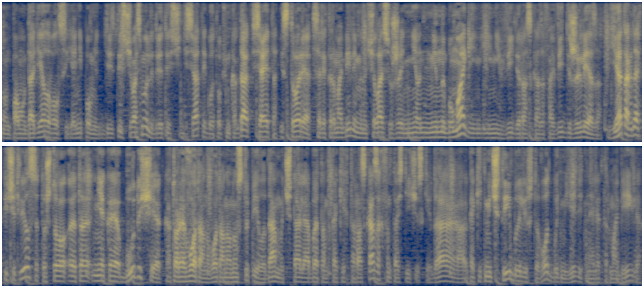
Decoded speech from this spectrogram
он, по-моему, доделывался, я не помню, 2008 или 2010 год, в общем, когда вся эта история с электромобилями началась уже не, не на бумаге и не в виде рассказов, а в виде железа. Я тогда впечатлился, то, что это некое будущее, которое вот оно, вот оно наступило, да, мы читали об этом в каких-то рассказах фантастических, да, а какие-то мечты были, что вот будем ездить на электромобилях,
